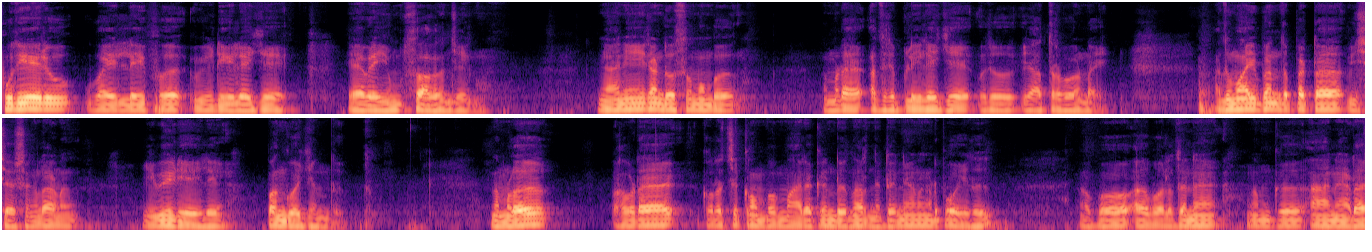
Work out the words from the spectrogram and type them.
പുതിയൊരു വൈൽഡ് ലൈഫ് വീഡിയോയിലേക്ക് ഏവരെയും സ്വാഗതം ചെയ്യുന്നു. ഞാൻ ഈ രണ്ട് ദിവസം മുമ്പ് നമ്മുടെ അതിരപ്പള്ളിയിലേക്ക് ഒരു യാത്ര പോകുന്നുണ്ടായി അതുമായി ബന്ധപ്പെട്ട വിശേഷങ്ങളാണ് ഈ വീഡിയോയിൽ പങ്കുവയ്ക്കുന്നത്. നമ്മൾ അവിടെ കുറച്ച് കൊമ്പന്മാരൊക്കെ ഉണ്ടെന്ന് അറിഞ്ഞിട്ട് തന്നെയാണ് അങ്ങോട്ട് പോയത്. അപ്പോൾ അതുപോലെ തന്നെ നമുക്ക് ആനയുടെ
